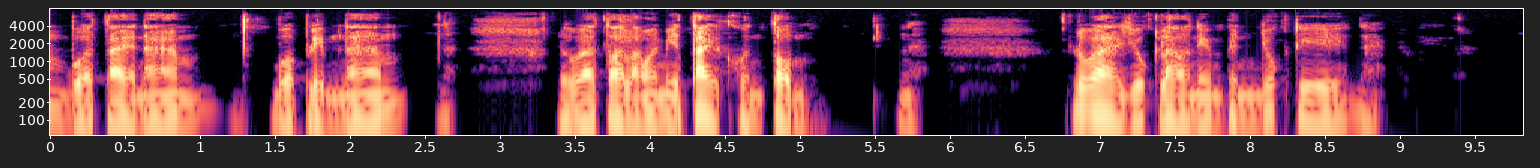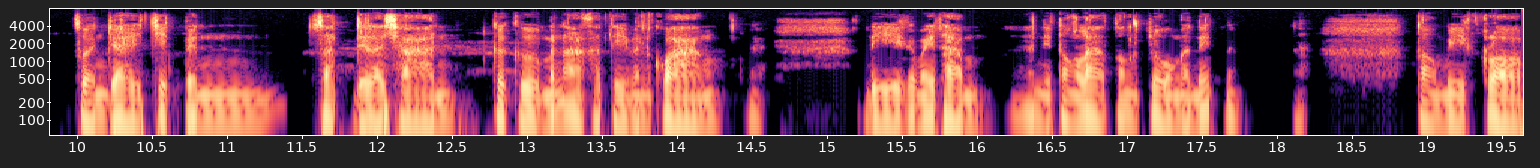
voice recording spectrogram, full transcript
ำบัวใต้น้ำ บัวปริ่มน้ำหรือว่าตอนหลังมันมีใต้คนตมหรือว่ายุคเราเนี่ยเป็นยุคที่ส่วนใหญ่จิตเป็นสัตว์เดรัจฉานก็คือมันอาคติมันขวาง ดีก็ไม่ทำอันนี้ต้องลากต้องโจงกันนิดนึงต้องมีกรอบ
